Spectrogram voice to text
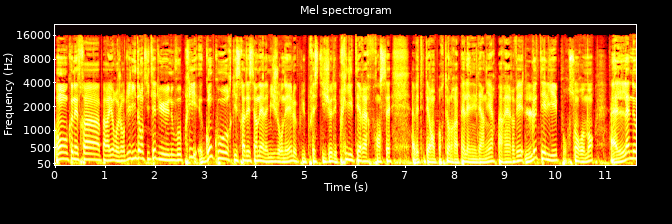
On connaîtra par ailleurs aujourd'hui l'identité du nouveau prix Goncourt qui sera décerné à la mi-journée. Le plus prestigieux des prix littéraires français avait été remporté, on le rappelle, l'année dernière par Hervé Letellier pour son roman L'Anomalie.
